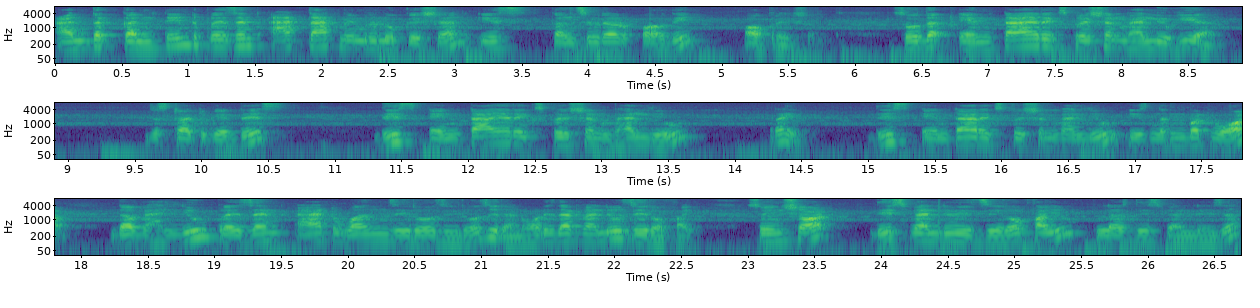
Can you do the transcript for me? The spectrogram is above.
and the content present at that memory location is considered for the operation. So the entire expression value here just try to get this. This entire expression value right? This entire expression value is nothing but what the value present at 1000 and what is that value? 05 so in short this value is 05 plus this value is a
